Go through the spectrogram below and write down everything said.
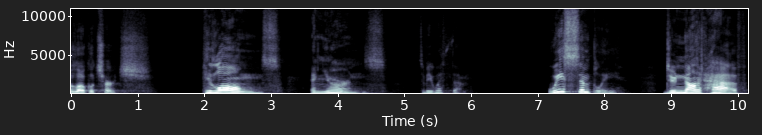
the local church. He longs and yearns to be with them. We simply do not have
